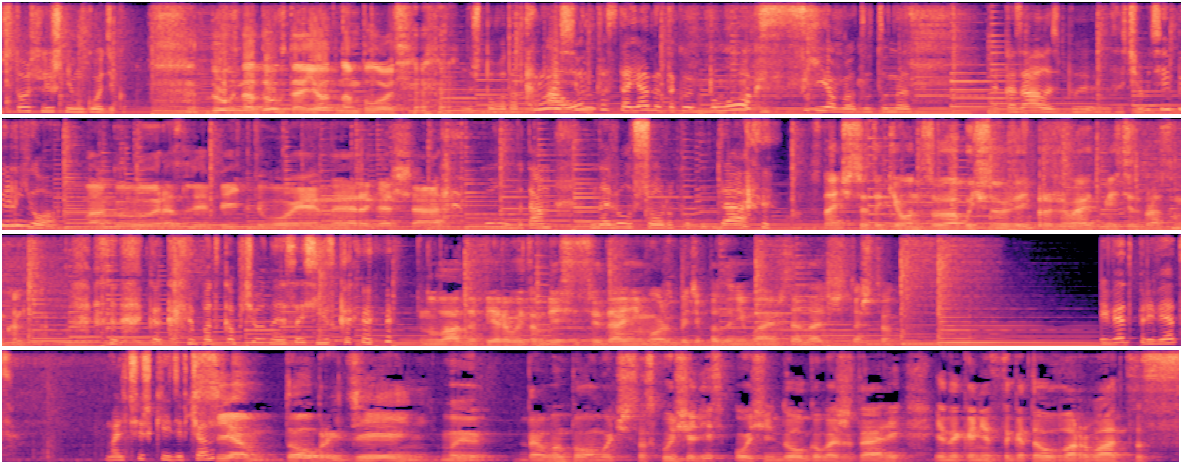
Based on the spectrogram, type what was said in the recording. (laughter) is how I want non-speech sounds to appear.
Сто с лишним годиком. Дух на дух дает нам плоть. Ну что, вот откройся. А он постоянно такой блок, схема тут у нас. Казалось бы, зачем тебе белье? Могу разлепить твой энергошар. Кул бы там навел шороху, да. Значит, все-таки он свою обычную жизнь проживает вместе с братством кольца. Как подкопченая сосиска. Ну ладно, первые там 10 свиданий, может быть, и позанимаешься, а дальше-то что? Привет, привет мальчишки и девчонки. Всем добрый день! Мы давно, по-моему, очень соскучились, очень долго вас ждали и, наконец-то, готовы ворваться с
